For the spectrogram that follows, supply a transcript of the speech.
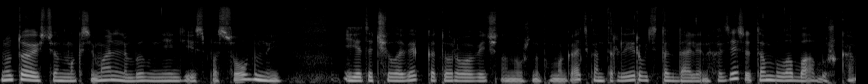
Ну, то есть он максимально был недееспособный, и это человек, которого вечно нужно помогать, контролировать и так далее. На хозяйстве там была бабушка.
